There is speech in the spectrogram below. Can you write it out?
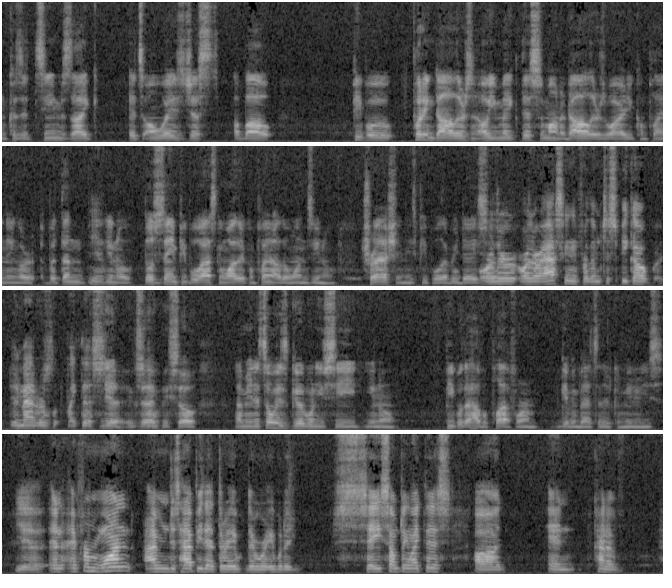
Because it seems like it's always just about people putting dollars and oh you make this amount of dollars why are you complaining or but then Yeah. you know those same people asking why they're complaining are the ones you know trashing these people every day or so they're or they're asking for them to speak out in matters like this. yeah exactly so i mean it's always good when you see you know people that have a platform giving back to their communities Yeah, and and from one, I'm just happy that they're able, they were able to say something like this, uh, and kind of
